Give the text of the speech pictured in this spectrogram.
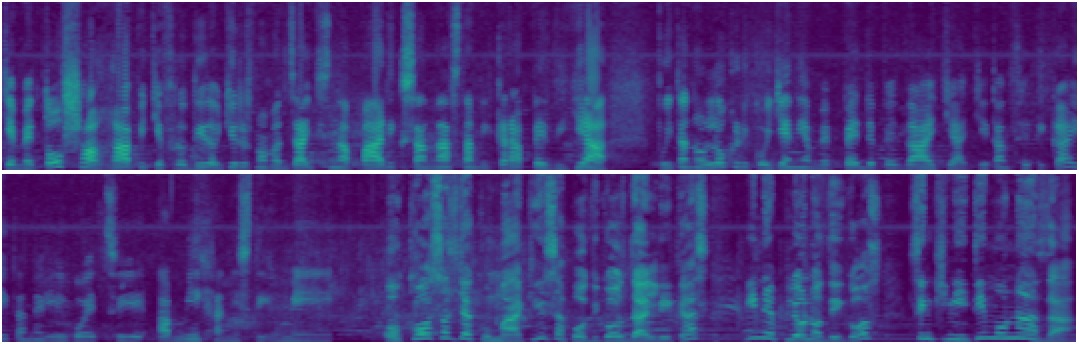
και με τόσο αγάπη και φροντίδα ο κύριος Μαμαντζάκης να πάρει ξανά στα μικρά παιδιά που ήταν ολόκληρη οικογένεια με πέντε παιδάκια και ήταν θετικά, ήταν λίγο έτσι αμήχανη στιγμή. Ο Κώστας Γιακουμάκης από οδηγός Νταλίκας είναι πλέον οδηγός στην κινητή μονάδα.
